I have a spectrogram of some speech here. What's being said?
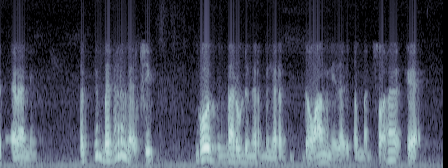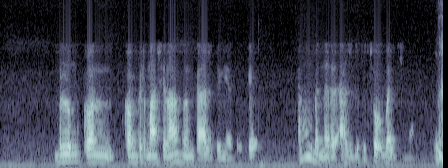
kedengaran nih. Tapi bener nggak sih? Gue baru denger-denger doang nih dari teman. Soalnya kayak belum kon konfirmasi langsung ke Azli tuh. Kayak emang bener Azli itu cowok bajingan.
